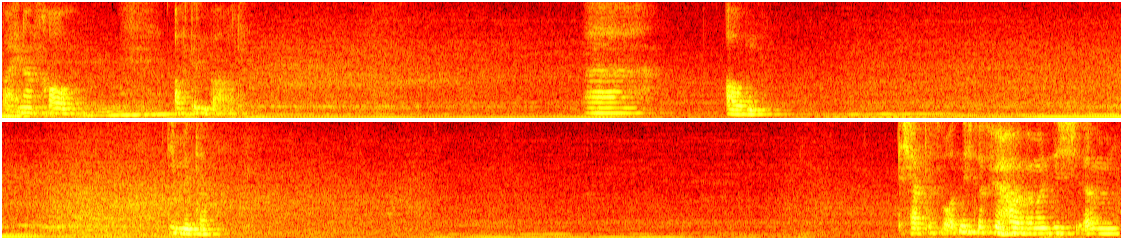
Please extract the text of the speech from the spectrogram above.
Bei einer Frau auf den Bart. Äh, Augen. Die Mitte. Ich habe das Wort nicht dafür, aber wenn man sich ähm,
